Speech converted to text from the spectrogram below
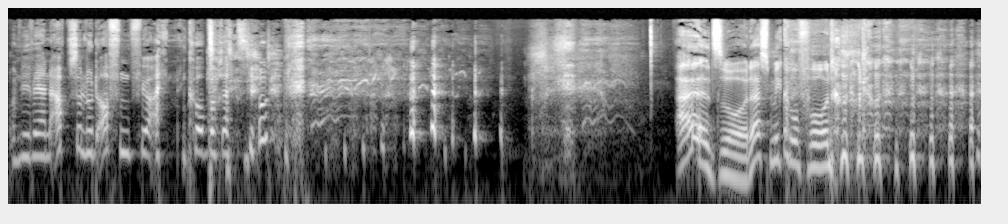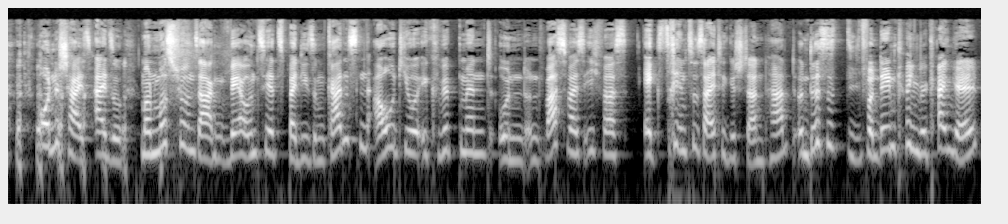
Und wir wären absolut offen für eine Kooperation. also, das Mikrofon. Ohne Scheiß. Also, man muss schon sagen, wer uns jetzt bei diesem ganzen Audio-Equipment und, und was weiß ich was extrem zur Seite gestanden hat, und das ist die, von denen kriegen wir kein Geld,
